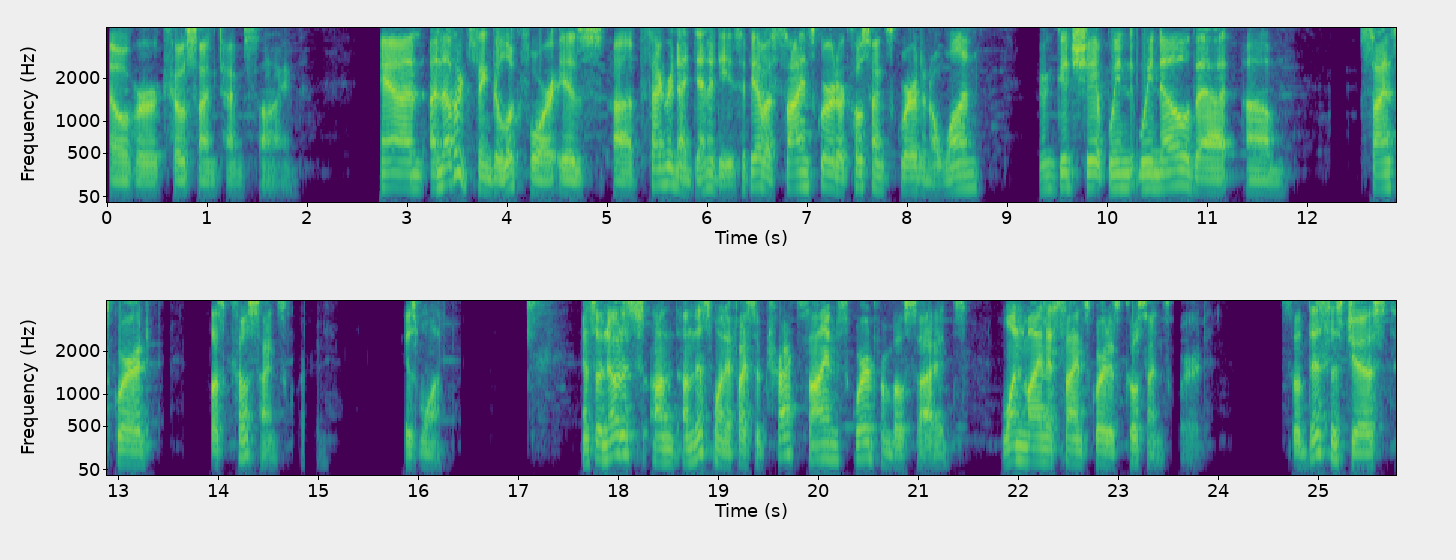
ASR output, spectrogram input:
over cosine times sine. And another thing to look for is uh, Pythagorean identities. If you have a sine squared or cosine squared and a 1, you're in good shape. We, we know that um, sine squared plus cosine squared is 1. And so notice on, on this one, if I subtract sine squared from both sides, 1 minus sine squared is cosine squared. So this is just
